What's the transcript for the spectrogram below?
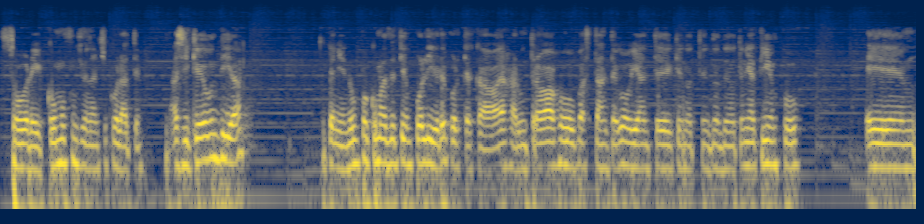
sobre cómo funciona el chocolate. Así que un día, teniendo un poco más de tiempo libre, porque acababa de dejar un trabajo bastante agobiante, que donde no tenía tiempo, eh,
